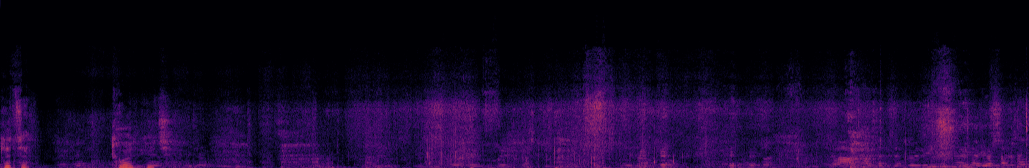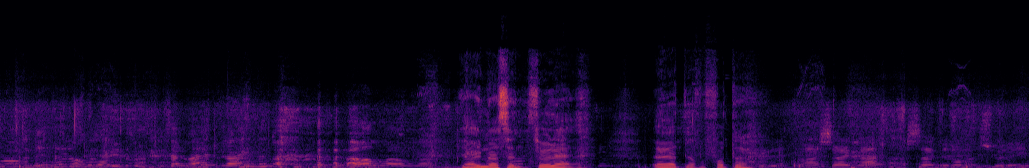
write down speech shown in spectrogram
Geç sen. Tuvalet geç. Yayındasın. Söyle. Evet foto. Aşağı in. Aşağı in. Şöyle in.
